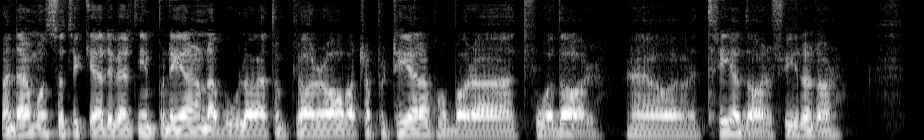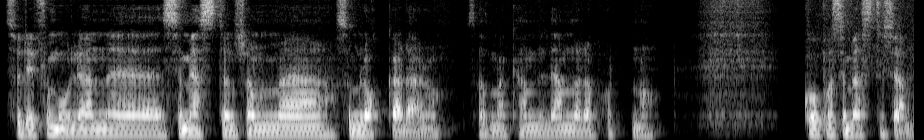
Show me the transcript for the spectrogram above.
Men däremot så tycker jag det är väldigt imponerande av bolag att de klarar av att rapportera på bara två dagar, eh, tre dagar, fyra dagar. Så det är förmodligen eh, semestern som, eh, som lockar där då, så att man kan lämna rapporten och gå på semester sen.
